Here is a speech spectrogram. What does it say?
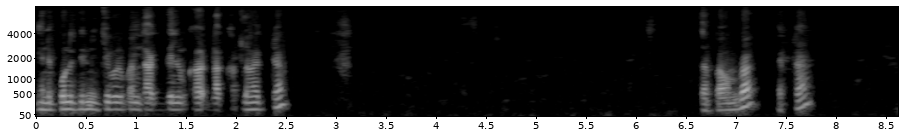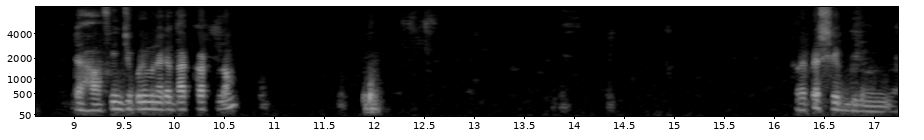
এখানে পনেরো তিন ইঞ্চি পরিমাণ দাগ দিলাম দাগ কাটলাম একটা। তারপর আমরা একটা হাফ ইঞ্চি পরিমাণ একটা দাগ কাটলাম। একটা শেপ দিলাম আমরা।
